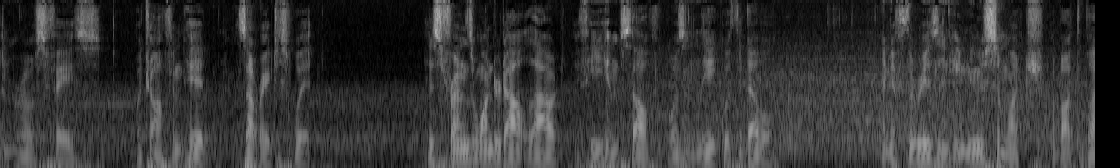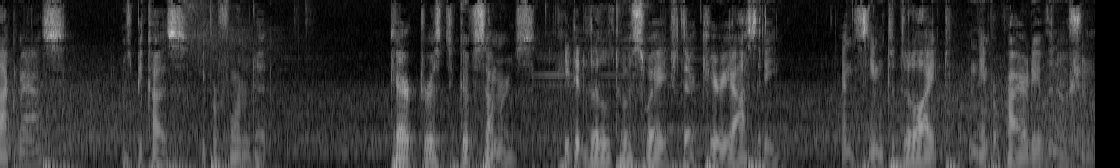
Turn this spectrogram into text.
and morose face, which often hid his outrageous wit. His friends wondered out loud if he himself was in league with the devil, and if the reason he knew so much about the Black Mass was because he performed it. Characteristic of Summers, he did little to assuage their curiosity, and seemed to delight in the impropriety of the notion.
